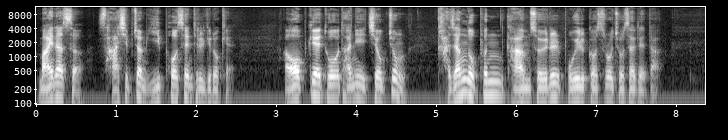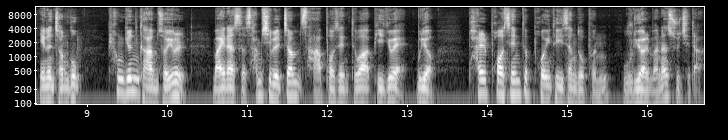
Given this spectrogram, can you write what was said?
마이너스 40.2%를 기록해 9개 도 단위 지역 중 가장 높은 감소율을 보일 것으로 조사됐다. 이는 전국 평균 감소율 마이너스 31.4%와 비교해 무려 8%포인트 이상 높은 우려할 만한 수치다.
